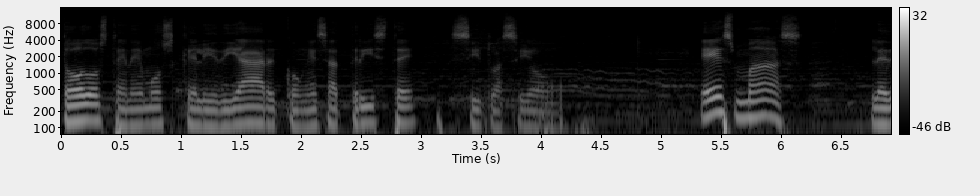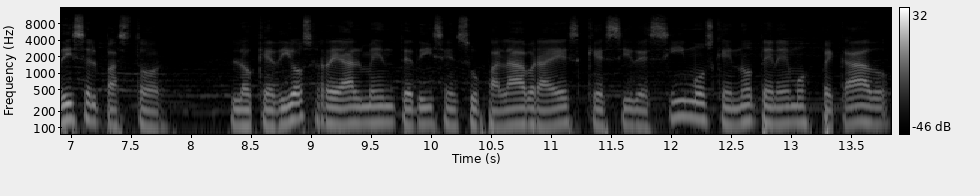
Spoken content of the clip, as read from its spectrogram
todos tenemos que lidiar con esa triste situación. Es más, le dice el pastor, lo que Dios realmente dice en su palabra es que si decimos que no tenemos pecado,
